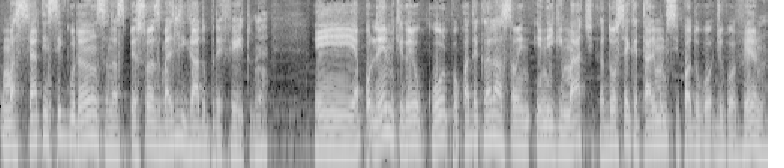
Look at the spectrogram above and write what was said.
uma certa insegurança nas pessoas mais ligadas ao prefeito, né? E a polêmica ganhou corpo com a declaração enigmática do secretário municipal do, de governo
